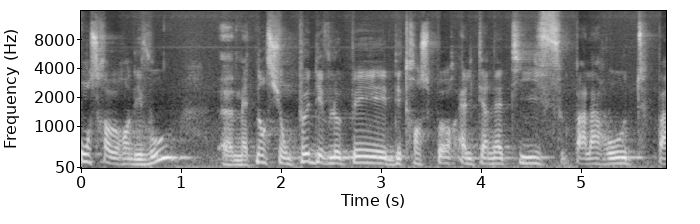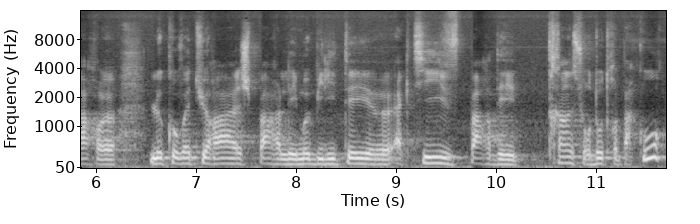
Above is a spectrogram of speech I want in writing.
on sera au rendez-vous. Euh, maintenant, si on peut développer des transports alternatifs par la route, par euh, le covoiturage, par les mobilités euh, actives, par des trains sur d'autres parcours,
